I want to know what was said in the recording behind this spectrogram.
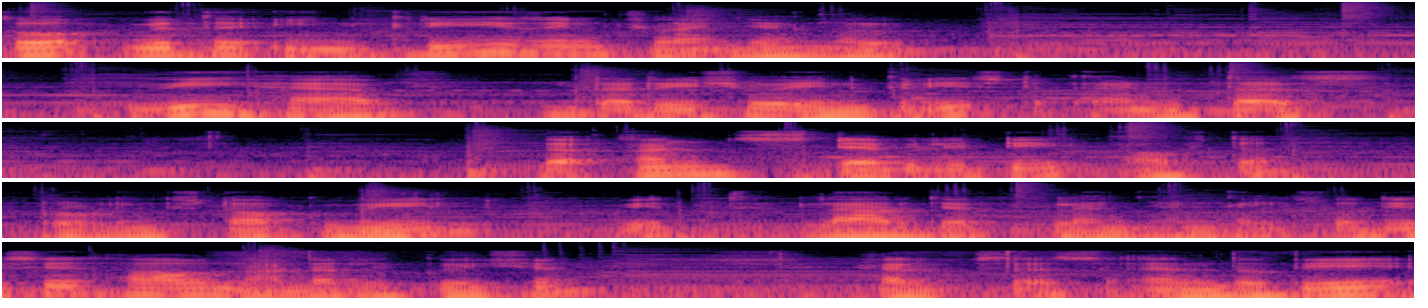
So with the increase in flange angle we have the ratio increased and thus the instability of the rolling stock wheel with larger flange angle. So this is how Nadal equation helps us and the way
